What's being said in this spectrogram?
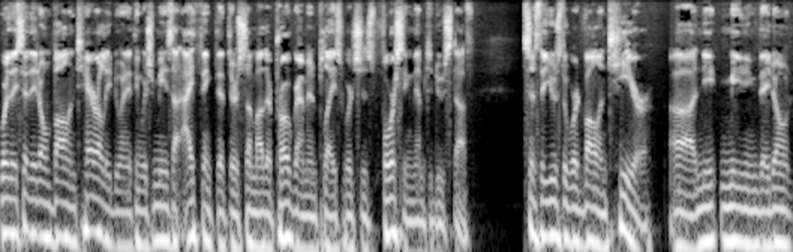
where they said they don't voluntarily do anything, which means that I think that there's some other program in place which is forcing them to do stuff. Since they use the word volunteer, uh, meaning they don't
